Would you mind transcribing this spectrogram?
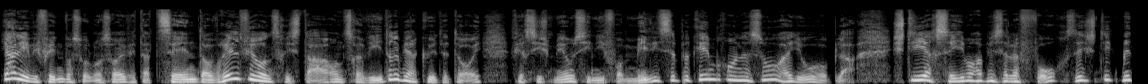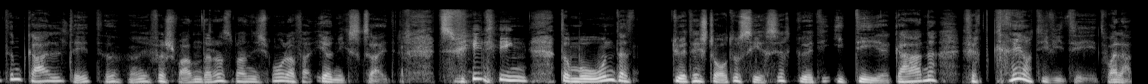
Ja, liebe Freunde, was soll man sagen? Der 10. April für unsere Star, unsere wieder, wir guten Tag, für sich mehr um seine Familie zu bekommen und so, ah, hoppla. Stier sehen wir ein bisschen vorsichtig mit dem Geld, ich verschwand das manchmal, aber hab nichts gesagt. Zwilling, der Mond, tut der Status sehr, sehr gute Ideen gerne für die Kreativität. Voilà.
